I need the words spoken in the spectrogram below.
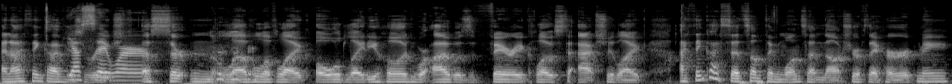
And I think I've just Yes, they reached were. a certain level of like old ladyhood where I was very close to actually like. I think I said something once. I'm not sure if they heard me,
